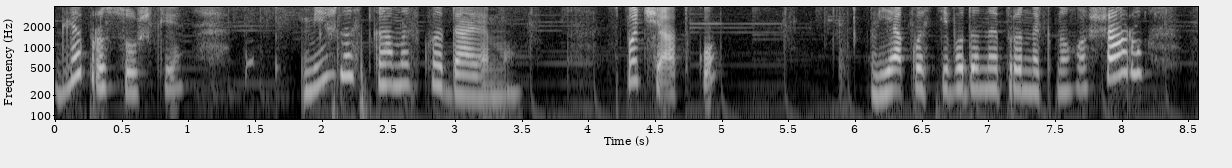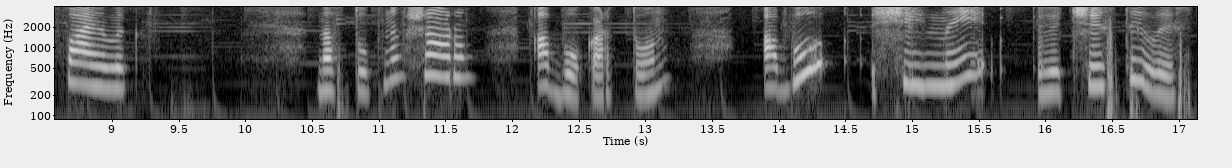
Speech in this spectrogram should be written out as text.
Для просушки між листками вкладаємо спочатку в якості водонепроникного шару файлик, наступним шаром або картон, або щільний чистий лист.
